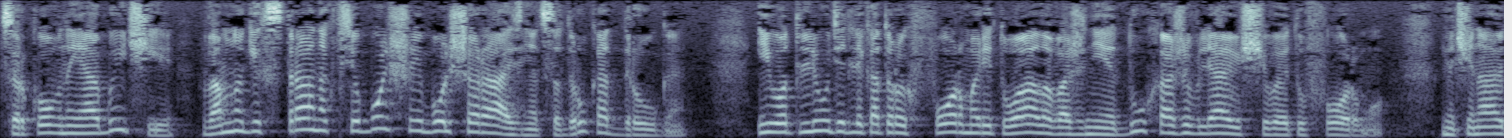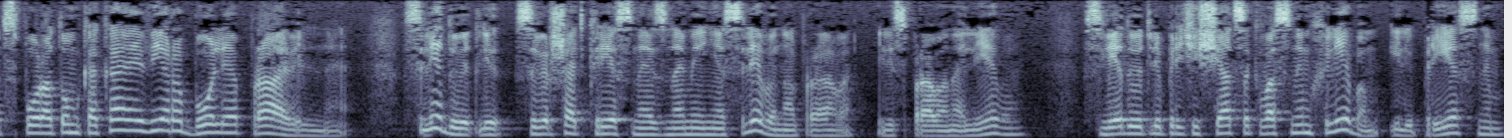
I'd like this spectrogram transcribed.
Церковные обычаи во многих странах все больше и больше разнятся друг от друга. И вот люди, для которых форма ритуала важнее духа, оживляющего эту форму, начинают спор о том, какая вера более правильная. Следует ли совершать крестное знамение слева направо или справа налево? Следует ли причащаться квасным хлебом или пресным?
